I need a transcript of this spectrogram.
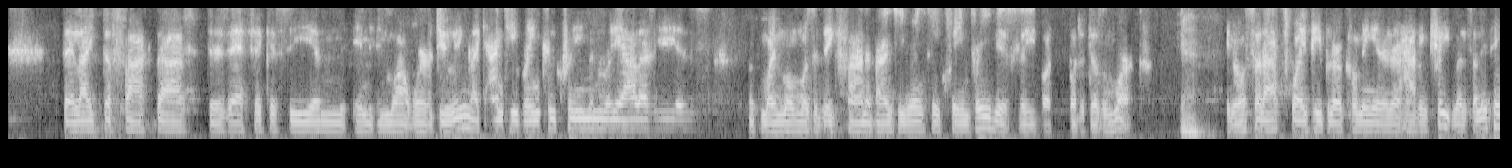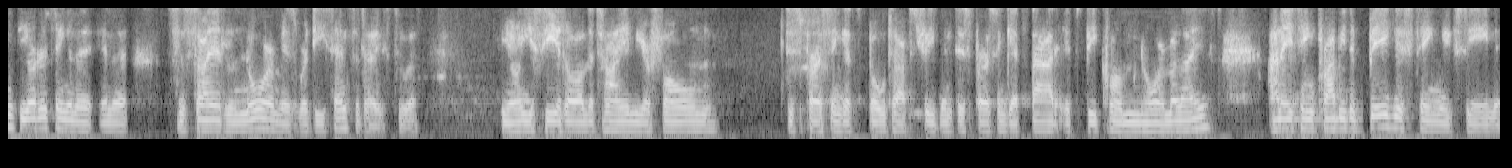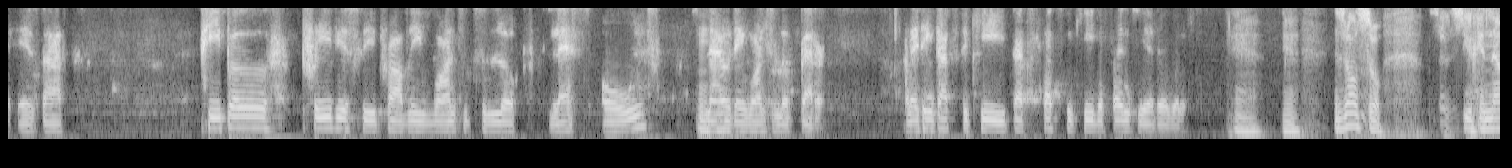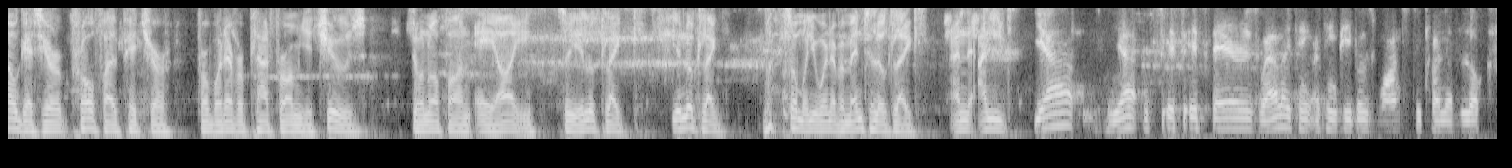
they like the fact that there's efficacy in, in, in what we're doing. Like anti wrinkle cream in reality is look my mum was a big fan of anti wrinkle cream previously, but but it doesn't work. Yeah. You know, so that's why people are coming in and are having treatments. And I think the other thing in a in a societal norm is we're desensitized to it. You know, you see it all the time. Your phone, this person gets Botox treatment, this person gets that. It's become normalized. And I think probably the biggest thing we've seen is that people previously probably wanted to look less old. Mm-hmm. Now they want to look better. And I think that's the key that's that's the key differentiator with it. Yeah, yeah. There's also you can now get your profile picture for whatever platform you choose done up on AI, so you look like you look like someone you were never meant to look like. And and yeah, yeah, it's it's it's there as well. I think I think people's want to kind of look,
